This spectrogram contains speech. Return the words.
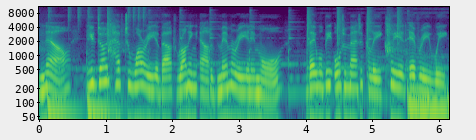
Now, you don't have to worry about running out of memory anymore, they will be automatically cleared every week.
